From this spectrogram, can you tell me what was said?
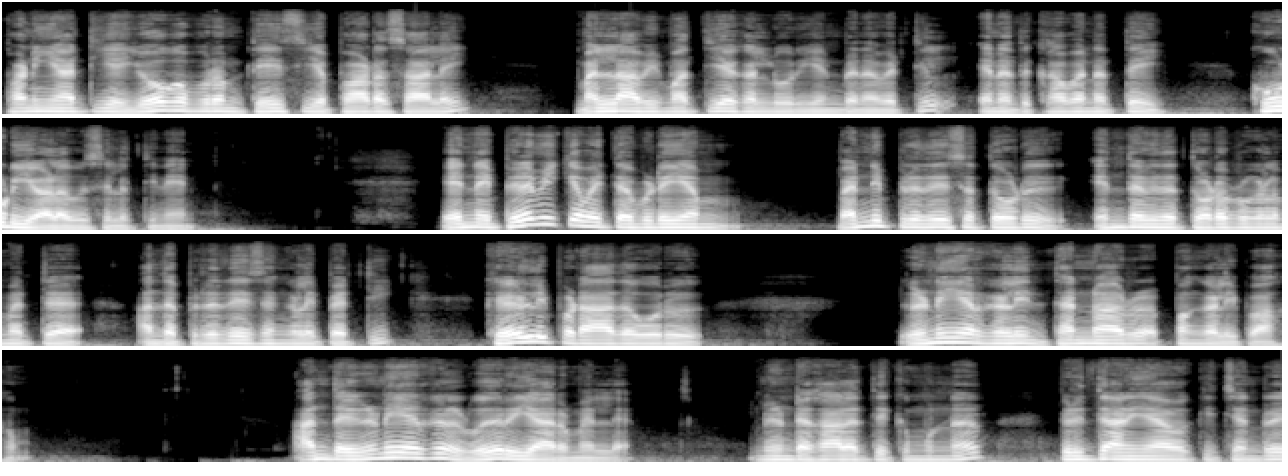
பணியாற்றிய யோகபுரம் தேசிய பாடசாலை மல்லாவி மத்திய கல்லூரி என்பனவற்றில் எனது கவனத்தை கூடிய அளவு செலுத்தினேன். என்னை பிரமிக்க வைத்த விடயம் வன்னி பிரதேசத்தோடு எந்தவித தொடர்புகளுமற்ற அந்த பிரதேசங்களை பற்றி கேள்விப்படாத ஒரு இணையர்களின் தன்னார்வ பங்களிப்பாகும் அந்த இணையர்கள் வேறு யாருமல்ல. நீண்ட காலத்துக்கு முன்னர் பிரித்தானியாவுக்கு சென்று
